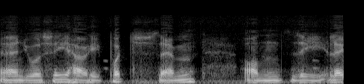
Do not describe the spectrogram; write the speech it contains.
and you will see how he puts them on the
